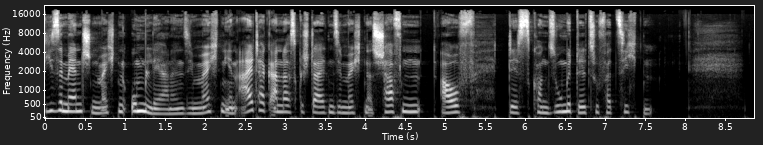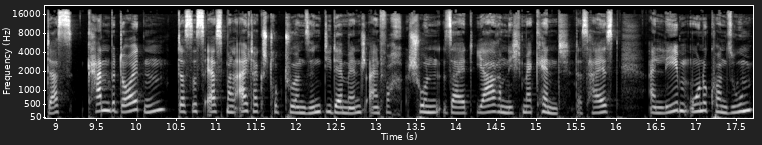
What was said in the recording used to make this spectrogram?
Diese Menschen möchten umlernen, sie möchten ihren Alltag anders gestalten, sie möchten es schaffen, auf das Konsummittel zu verzichten. Das kann bedeuten, dass es erstmal Alltagsstrukturen sind, die der Mensch einfach schon seit Jahren nicht mehr kennt. Das heißt, ein Leben ohne Konsum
